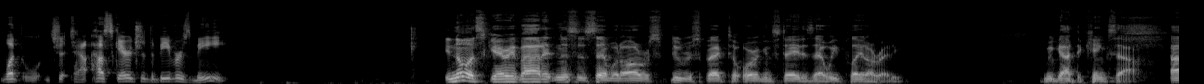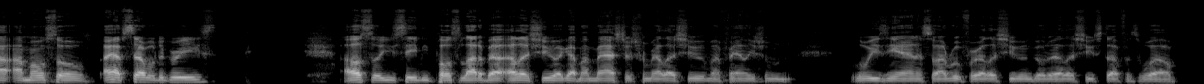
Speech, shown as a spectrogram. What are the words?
what? How scared should the Beavers be? You know what's scary about it, and this is said with all due respect to Oregon State, is that we played already. We got the kinks out. I, am also I have several degrees. Also, you see me post a lot about LSU. I got my master's from LSU. My family's from Louisiana, so I root for LSU and go to LSU stuff as well.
